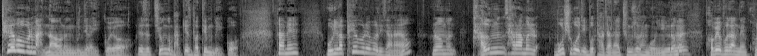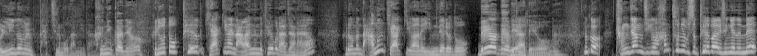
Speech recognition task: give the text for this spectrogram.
폐업을 하면 안 나오는 문제가 있고요. 그래서 지원금 밖에서 버티는 분도 있고. 그 다음에 우리가 폐업을 해버리잖아요. 그러면 다음 사람을 모시고 오지 못하잖아요. 중소상공인이. 그러면 네. 법에 보장된 권리금을 받지를 못합니다. 그니까요. 그리고 또 폐업, 계약 기간이 남았는데 폐업을 하잖아요. 그러면 남은 계약 기간에 임대료도 내야 돼. 내야 돼요. 네. 그러니까 당장 지금 한 푼이 없어 폐업하게 생겼는데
